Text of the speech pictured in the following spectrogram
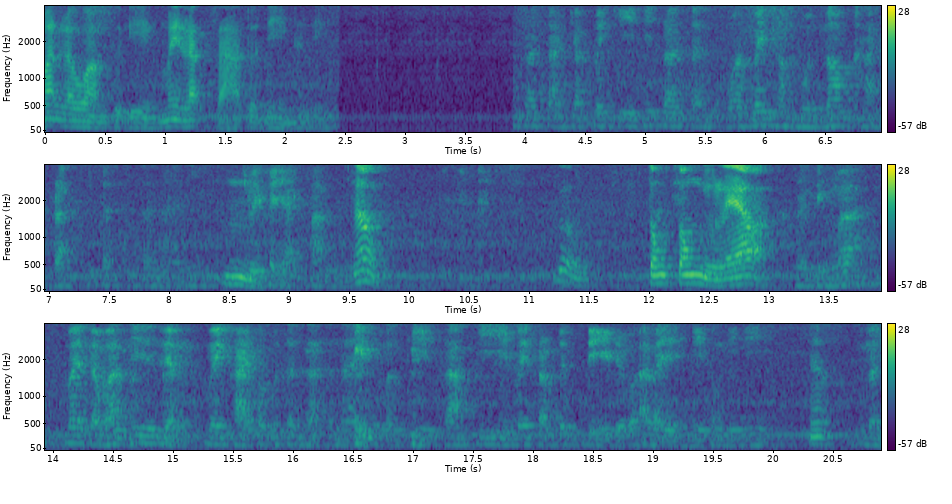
มัดระวังตัวเอง ไม่รักษาตัวเองนั่นเองพระอาจารย์ครับเมื่อกี้ที่พระอาจารย์บอกว่าไม่ทำบุญนอกข่ายพระพุทธศาสนานี่อืมช่วยขยายความเอ้า ก็ตรงตรงๆอยู่แล้วอะหมายถึงว่าไม่แต่ว่าที่อย่างในข่ายพระพุทธศาสนาเนี่ยบางทีพระที่ไม่ประพฤติดีหรือว่าอะไรอย่างนี้ตรงนี้นี่เนี่ยมัน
